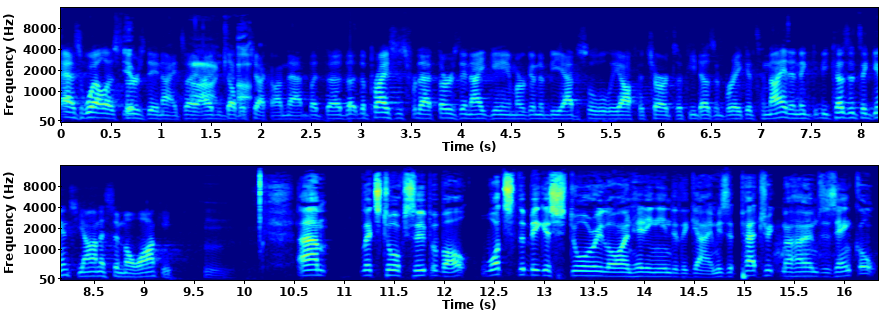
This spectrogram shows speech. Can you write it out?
as well as yep. Thursday nights. I, I, had to double check on that. But uh, the, the prices for that Thursday night game are going to be absolutely off the charts if he doesn't break it tonight. And because it's against Giannis in Milwaukee. Hmm. Um, let's talk Super Bowl. What's the biggest storyline heading into the game? Is it Patrick Mahomes' ankle?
